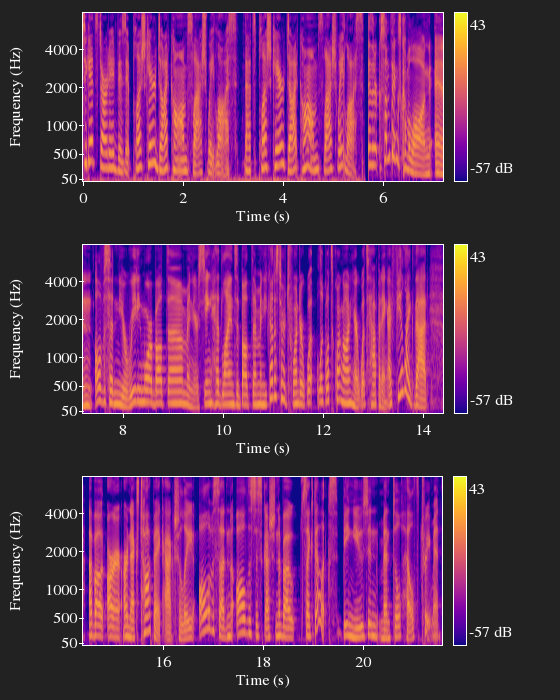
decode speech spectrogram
To get started, visit plushcare.com slash weight loss. That's plushcare.com slash weight loss. Some things come along, and all of a sudden you're reading more about them, and you're seeing headlines about them, and you got to start to wonder, what look, what's going on here? What's happening? I feel like that about our our next topic. Actually, all of a sudden, all this discussion about psychedelics being used in mental health treatment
